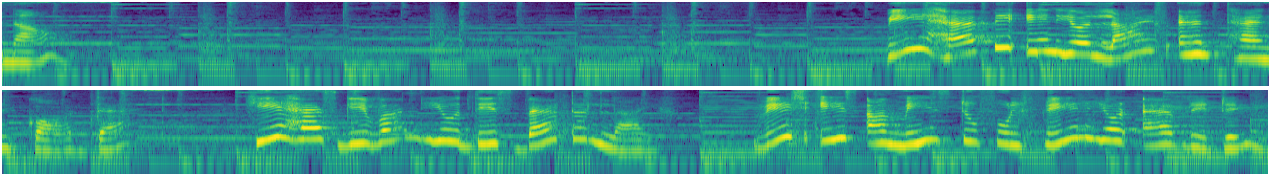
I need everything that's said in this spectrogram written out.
now. Be happy in your life and thank God that He has given you this better life, which is a means to fulfill your every dream.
